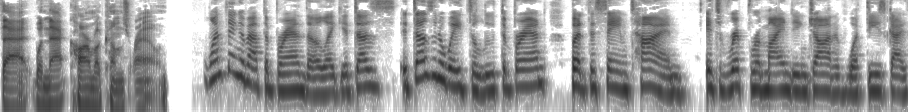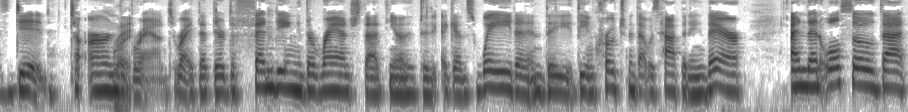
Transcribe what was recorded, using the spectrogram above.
that when that karma comes round. One thing about the brand though, like it does it does in a way dilute the brand, but at the same time, it's Rip reminding John of what these guys did to earn Right. the brand, right? That they're defending the ranch that, you know, the, against Wade and the the encroachment that was happening there. And then also that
